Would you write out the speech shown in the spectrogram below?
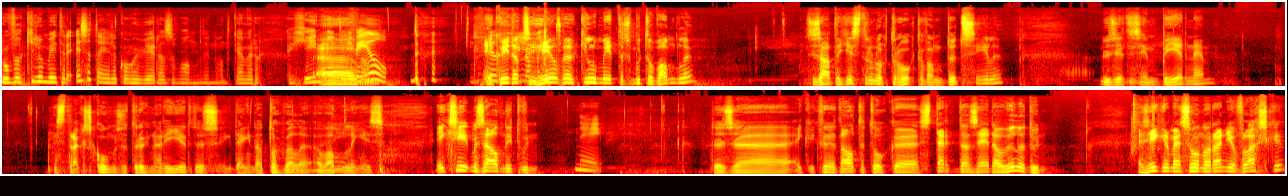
Hoeveel kilometer is het eigenlijk ongeveer dat ze wandelen? Want ik heb er geen Eh, idee van. veel. Ik weet dat ze heel veel kilometers moeten wandelen. Ze zaten gisteren nog ter hoogte van Dutselen. Nu zitten ze in Beernem. En straks komen ze terug naar hier, dus ik denk dat het toch wel een, wandeling is. Ik zie het mezelf niet doen. Nee. Dus eh, ik, ik vind het altijd ook eh, sterk dat zij dat willen doen. En zeker met zo'n oranje vlagje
